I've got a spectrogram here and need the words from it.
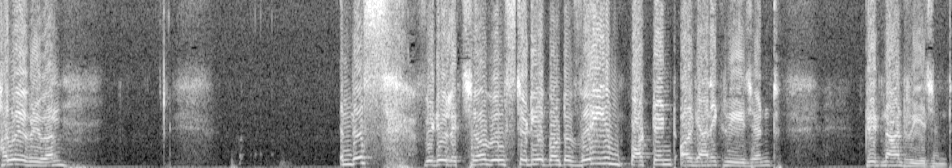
Hello everyone. In this video lecture we'll study about a very important organic reagent, Grignard reagent.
